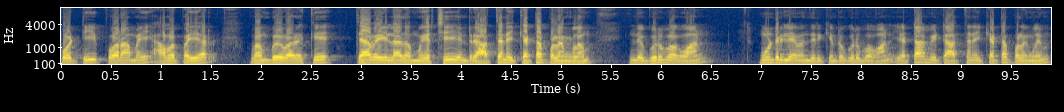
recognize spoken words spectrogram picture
போட்டி பொறாமை அவப்பெயர் வம்பு வழக்கு தேவையில்லாத முயற்சி என்று அத்தனை கெட்ட பலன்களும் இந்த குரு பகவான் மூன்றிலே வந்திருக்கின்ற குரு பகவான் எட்டாம் வீட்டு அத்தனை கெட்ட பழங்களும்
